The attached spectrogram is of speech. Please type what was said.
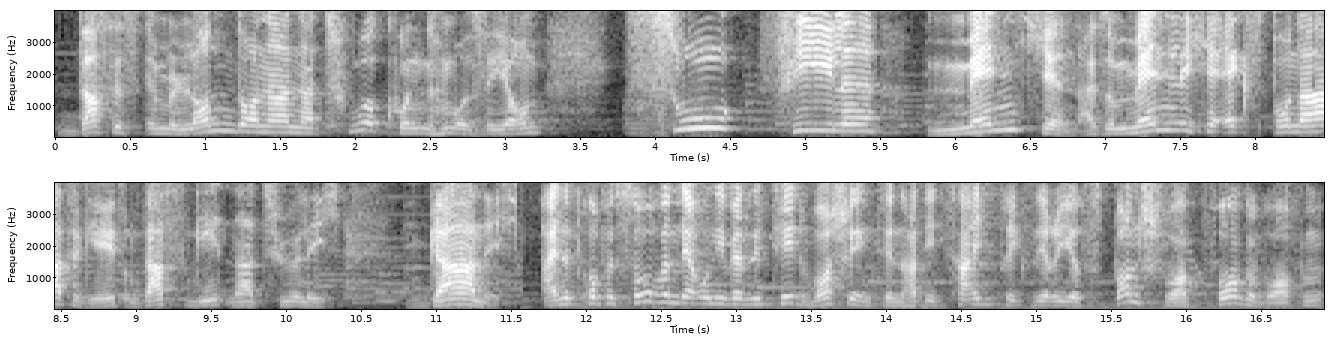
dass es im Londoner Naturkundemuseum zu viele Männchen, also männliche Exponate geht. Und das geht natürlich gar nicht. Eine Professorin der Universität Washington hat die Zeichentrickserie SpongeBob vorgeworfen,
